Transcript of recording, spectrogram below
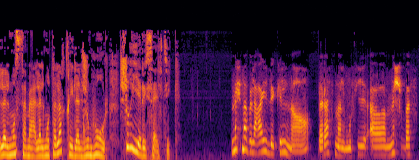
للمستمع للمتلقي للجمهور. شو هي رسالتك؟ نحن بالعائلة كلنا درسنا الموسيقى مش بس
